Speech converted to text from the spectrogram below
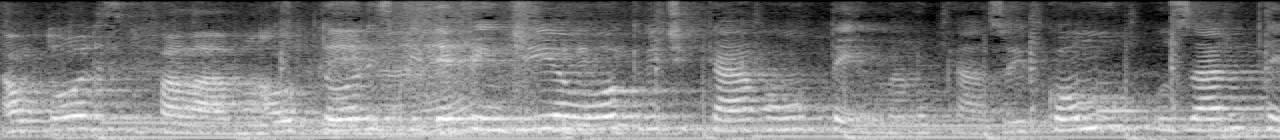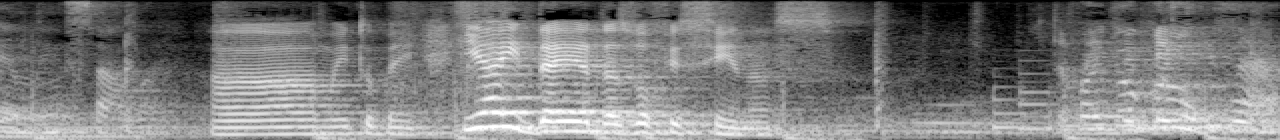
Autores que falavam. autores tema, que né? defendiam ou criticavam o tema, no caso, e como usar o tema em sala. Ah, muito bem. E a ideia das oficinas? Foi Também do fui grupo. pesquisar.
